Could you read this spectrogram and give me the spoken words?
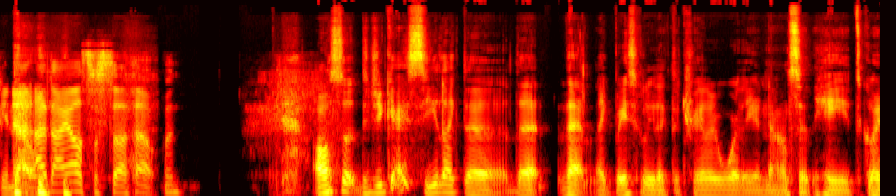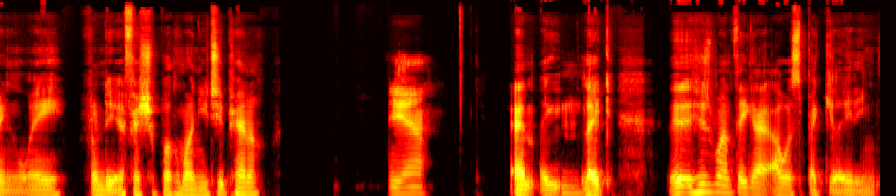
You know, I, I also saw that one. Also, did you guys see like the that that like basically like the trailer where they announced that hey, it's going away from the official Pokemon YouTube channel? yeah. And like Mm. like here's one thing I, I was speculating,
